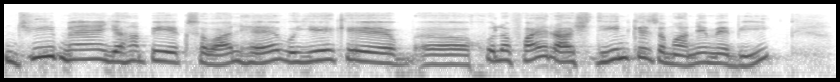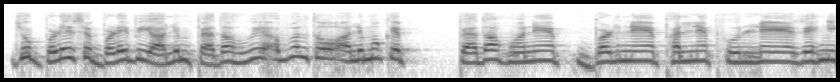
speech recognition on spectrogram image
जी, मैं यहाँ पे एक सवाल है, वो ये कि खुलफाए राशदीन के ज़माने में भी जो बड़े से बड़े भी आलिम पैदा हुए, अव्वल तो आलिमों के पैदा होने, बढ़ने, फलने, फूलने, जहनी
